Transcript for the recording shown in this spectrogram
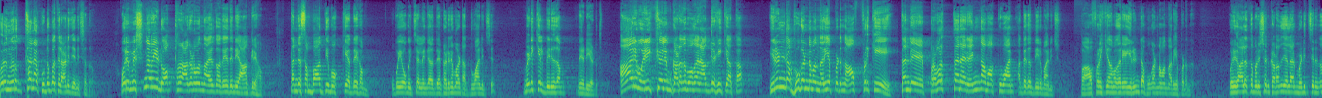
ഒരു നിർധന കുടുംബത്തിലാണ് ജനിച്ചത്. ഒരു മിഷണറി ഡോക്ടർ ആകണമെന്നായിരുന്നു അദ്ദേഹത്തിന്റെ ആഗ്രഹം. തന്റെ സമ്പാദ്യമൊക്കെ അദ്ദേഹം ഉപയോഗിച്ച് അല്ലെങ്കിൽ അദ്ദേഹം കഠിനമായിട്ട് അധ്വാനിച്ച് മെഡിക്കൽ ബിരുദം നേടിയെടുത്തു. ആരും ഒരിക്കലും കടന്നു പോകാൻ ആഗ്രഹിക്കാത്ത ഇരുണ്ട ഭൂഖണ്ഡമെന്നറിയപ്പെടുന്ന ആഫ്രിക്കയെ തന്റെ പ്രവർത്തന രംഗമാക്കുവാൻ അദ്ദേഹം തീരുമാനിച്ചു. അപ്പോൾ ആഫ്രിക്ക നമുക്കറിയാം ഇരുണ്ട ഭൂഖണ്ഡമെന്നറിയപ്പെടുന്നത് ഒരു കാലത്ത് മനുഷ്യൻ കടന്നു ചെല്ലാൻ മടിച്ചിരുന്ന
